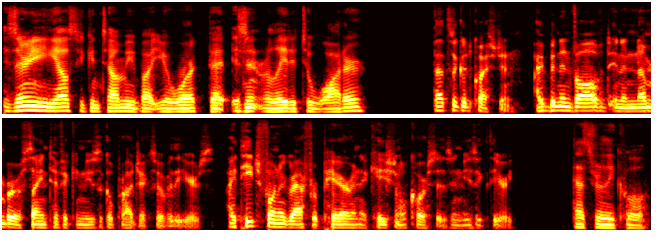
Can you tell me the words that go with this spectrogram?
Is there anything else you can tell me about your work that isn't related to water? That's a good question. I've been involved in a number of scientific and musical projects over the years. I teach phonograph repair and occasional courses in music theory. That's really cool.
